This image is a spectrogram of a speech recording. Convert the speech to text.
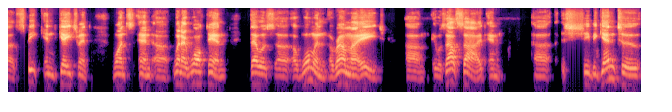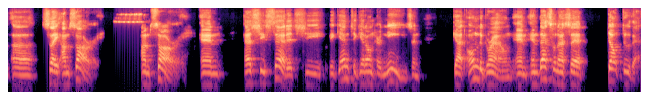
a, speak engagement once, and uh, when I walked in, there was a woman around my age. Um, it was outside, and uh, she began to uh, say, I'm sorry. I'm sorry. And as she said it, she began to get on her knees and got on the ground. And, and that's when I said, Don't do that.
